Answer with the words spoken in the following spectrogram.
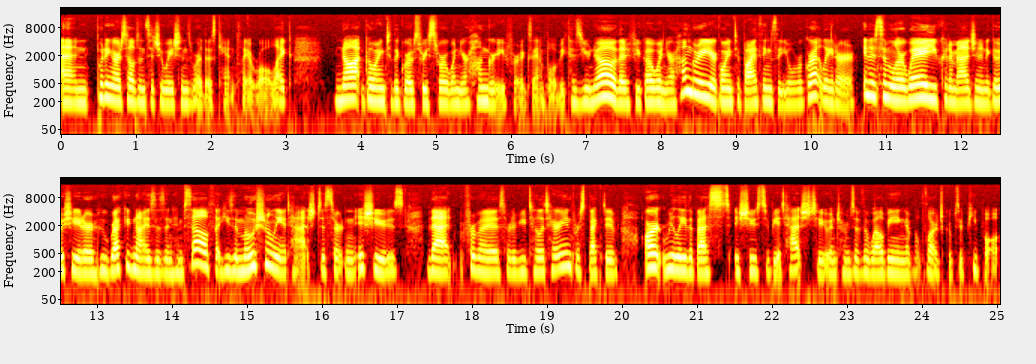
and putting ourselves in situations where those can't play a role. Like, not going to the grocery store when you're hungry, for example, because you know that if you go when you're hungry, you're going to buy things that you'll regret later. In a similar way, you could imagine a negotiator who recognizes in himself that he's emotionally attached to certain issues that, from a sort of utilitarian perspective, aren't really the best issues to be attached to in terms of the well being of large groups of people.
